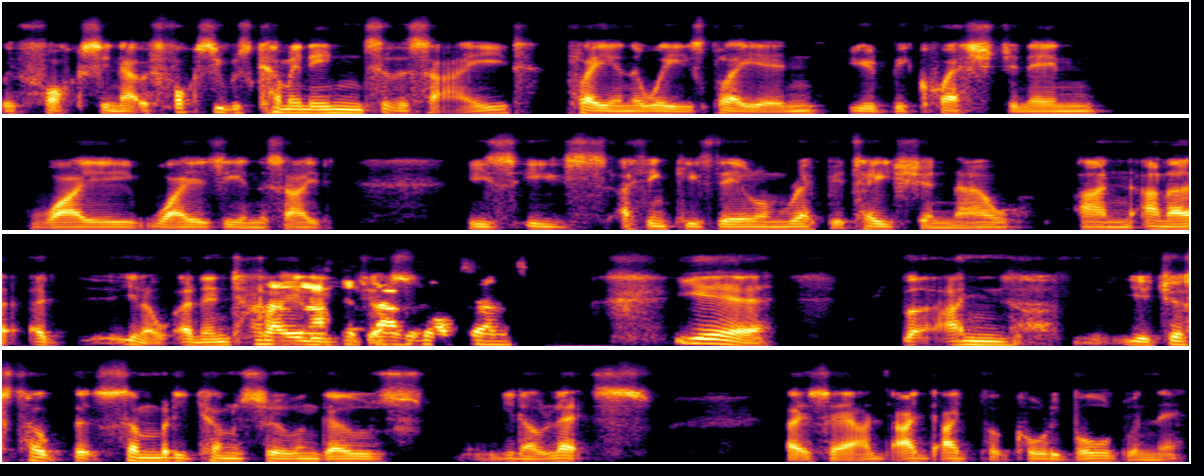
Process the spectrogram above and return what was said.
with Foxy now, if Foxy was coming into the side, playing the way he's playing, you'd be questioning why why is he in the side? He's he's I think he's there on reputation now, and and a, a you know an entirely just, yeah, but and you just hope that somebody comes through and goes, you know, let's like I say, I'd, I'd, I'd put Corey Baldwin there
